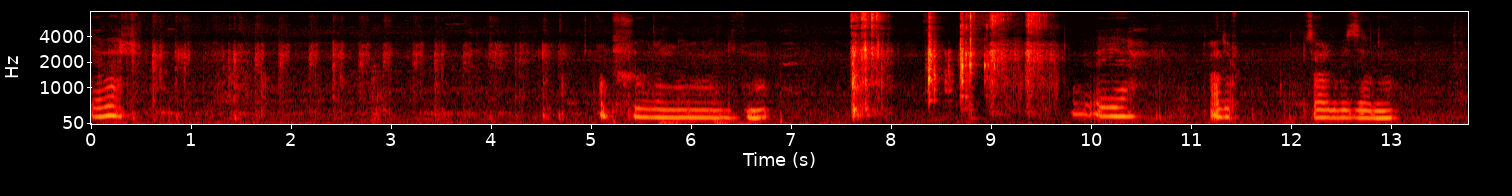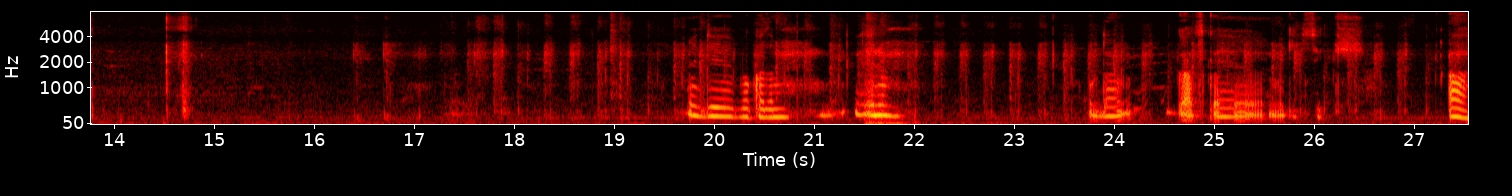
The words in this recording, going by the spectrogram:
Dever. Hop şöyle hemen şunu. Ee, ha dur. Sargı bezi alayım. Hadi bakalım. Gidelim. Buradan Gatka'ya mı gitsek? Aa,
